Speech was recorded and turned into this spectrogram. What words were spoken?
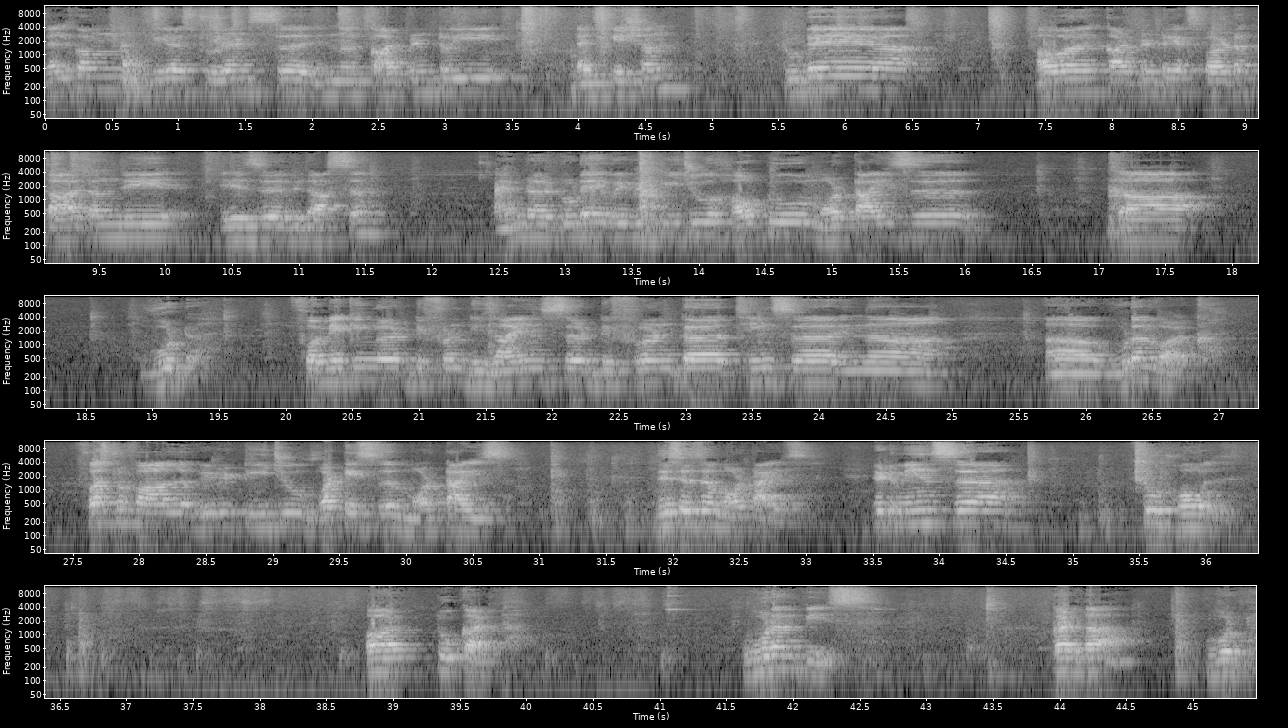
Welcome dear students uh, in carpentry education. Today uh, our carpentry expert Tartanji is uh, with us and uh, today we will teach you how to mortise uh, the wood for making uh, different designs, different things in uh, wooden work. First of all, we will teach you what is mortise. This is a mortise. It means uh, to hole or to cut wooden piece. Cut the wood.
